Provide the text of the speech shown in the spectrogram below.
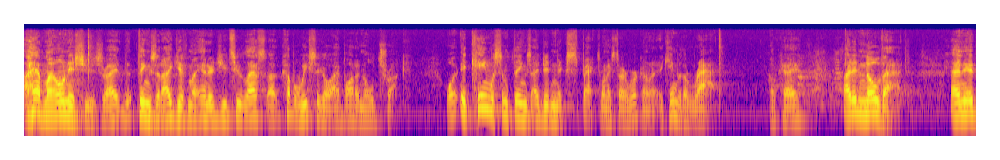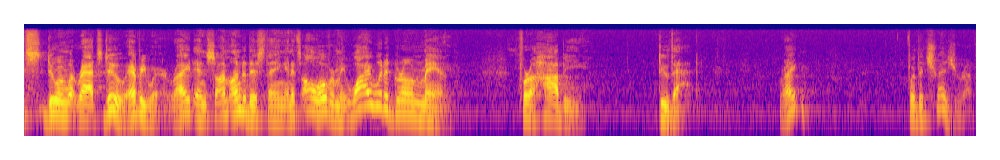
I have my own issues, right? The things that I give my energy to. Last a couple weeks ago, I bought an old truck. Well, it came with some things I didn't expect when I started working on it. It came with a rat. Okay, I didn't know that, and it's doing what rats do everywhere, right? And so I'm under this thing, and it's all over me. Why would a grown man, for a hobby, do that? Right? For the treasure of it.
